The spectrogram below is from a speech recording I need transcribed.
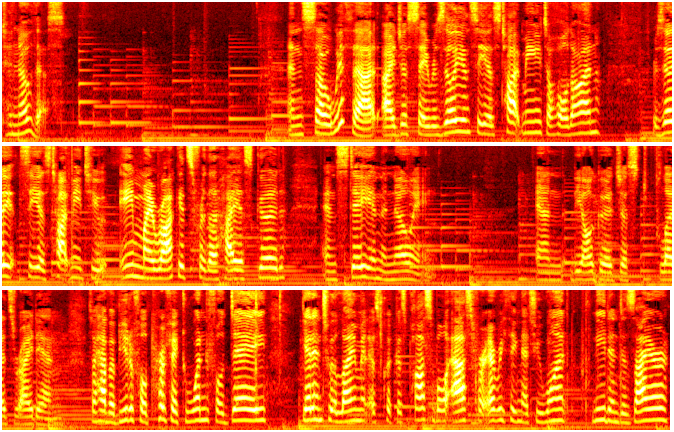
to know this. And so, with that, I just say resiliency has taught me to hold on. Resiliency has taught me to aim my rockets for the highest good and stay in the knowing. And the all good just floods right in. So, have a beautiful, perfect, wonderful day. Get into alignment as quick as possible. Ask for everything that you want, need, and desire,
